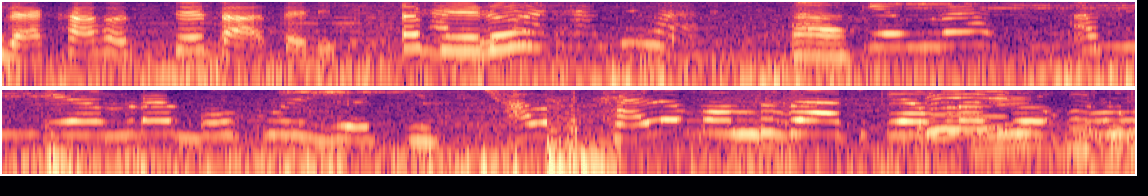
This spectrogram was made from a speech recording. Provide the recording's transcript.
দেখা হচ্ছে তাড়াতাড়ি। বেরোয় হ্যাঁ। আজকে আমরা আজকে গোকুল যাচ্ছি হ্যালো বন্ধুরা আজকে আমরা গোকুল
